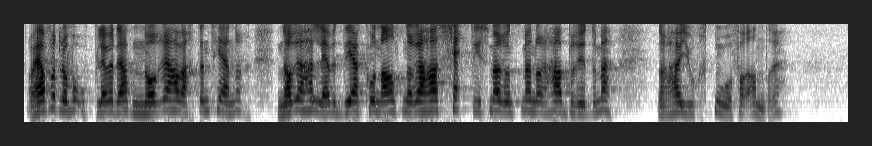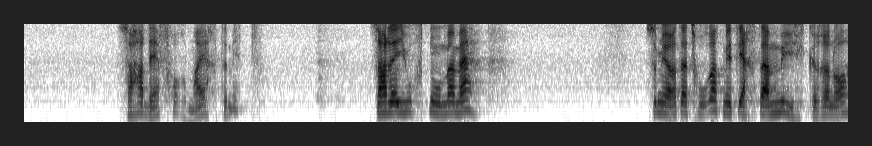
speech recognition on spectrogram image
Og Jeg har fått lov å oppleve det at når jeg har vært en tjener, når jeg har levd diakonalt, når jeg har sett de som er rundt meg, når jeg har brydd meg, når jeg har gjort noe for andre, så har det forma hjertet mitt. Så har det gjort noe med meg som gjør at jeg tror at mitt hjerte er mykere nå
